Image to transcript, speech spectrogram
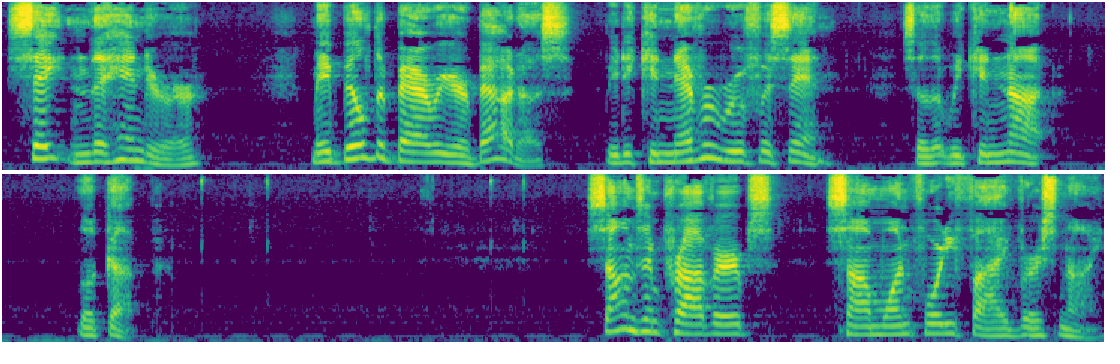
Satan, the hinderer, may build a barrier about us, but he can never roof us in so that we cannot look up. Psalms and Proverbs, Psalm 145, verse 9.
